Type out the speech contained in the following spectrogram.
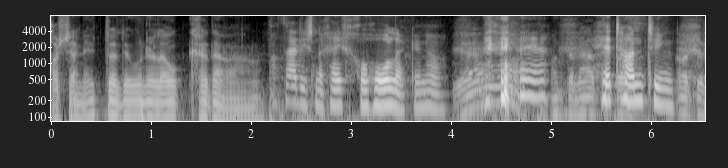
Kannst du den nicht da durchlocken? Da. Also er ist nachher holen, genau. Ja, ja. Und dann hat Headhunting. hat er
